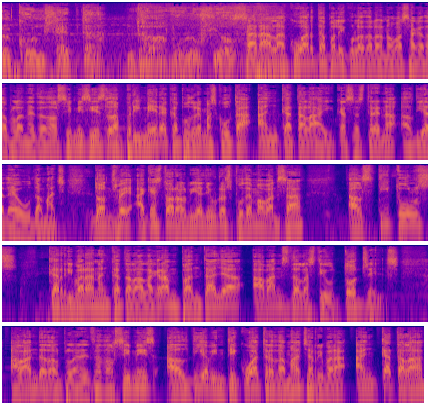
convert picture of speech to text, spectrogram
el concepte d'evolució. Serà la quarta pel·lícula de la nova saga de Planeta dels Simis i és la primera que podrem escoltar en català i que s'estrena el dia 10 de maig. Doncs bé, a aquesta hora al Via Lliure us podem avançar els títols que arribaran en català a la gran pantalla abans de l'estiu, tots ells. A banda del Planeta dels Simis, el dia 24 de maig arribarà en català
